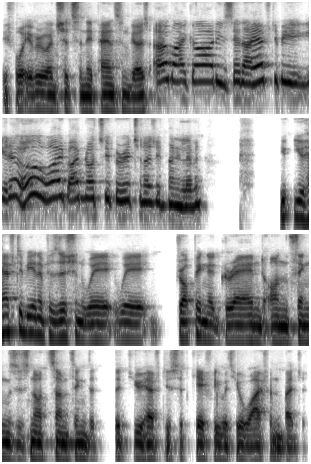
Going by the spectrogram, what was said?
before everyone shits in their pants and goes, "Oh my god, he said I have to be, you know, oh I, I'm not super rich and I shoot 911." You you have to be in a position where where dropping a grand on things is not something that that you have to sit carefully with your wife and budget.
